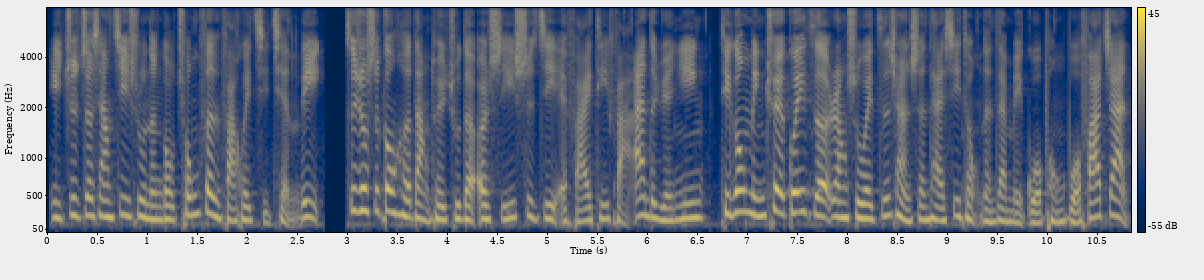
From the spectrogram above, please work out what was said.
以致这项技术能够充分发挥其潜力。这就是共和党推出的二十一世纪 FIT 法案的原因，提供明确规则，让数位资产生态系统能在美国蓬勃发展。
